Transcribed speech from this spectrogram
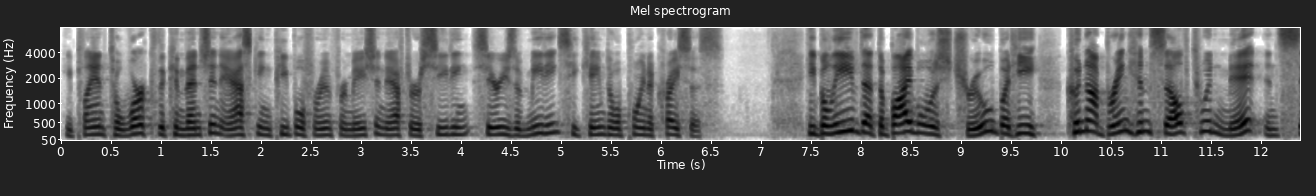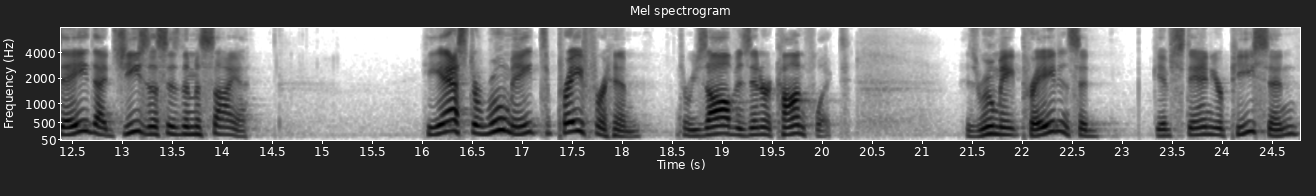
He planned to work the convention, asking people for information. After a series of meetings, he came to a point of crisis. He believed that the Bible was true, but he could not bring himself to admit and say that Jesus is the Messiah. He asked a roommate to pray for him to resolve his inner conflict. His roommate prayed and said, Give Stan your peace and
